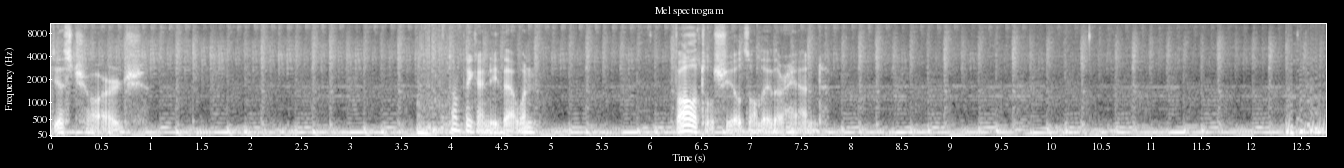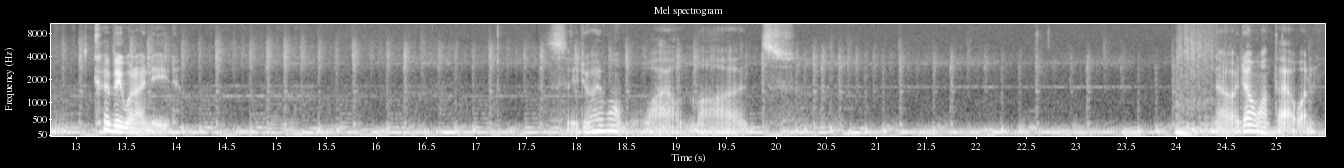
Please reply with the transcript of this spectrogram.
Discharge. Don't think I need that one. Volatile shields, on the other hand. Could be what I need. Let's see, do I want wild mods? No, I don't want that one.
